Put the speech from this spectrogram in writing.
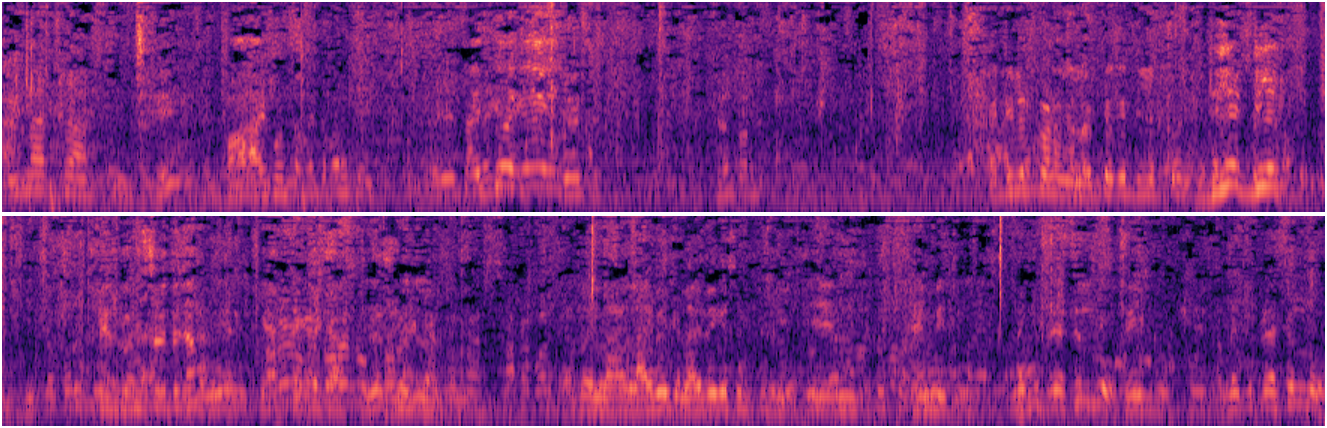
আমি মাত্র আসছি বার আইফোন চালাতে পারিস ডিলিট করে না লাইভটাকে ডিলিট করে। ডিলিট ডিলিট ফেসবুক হিস্ট্রিতে যান। লাইভে লাইভে গেছেন ভিডিও এমনি তো। আপনি কি প্রেসের লোক? ফেসবুক আপনি কি প্রেসের লোক?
